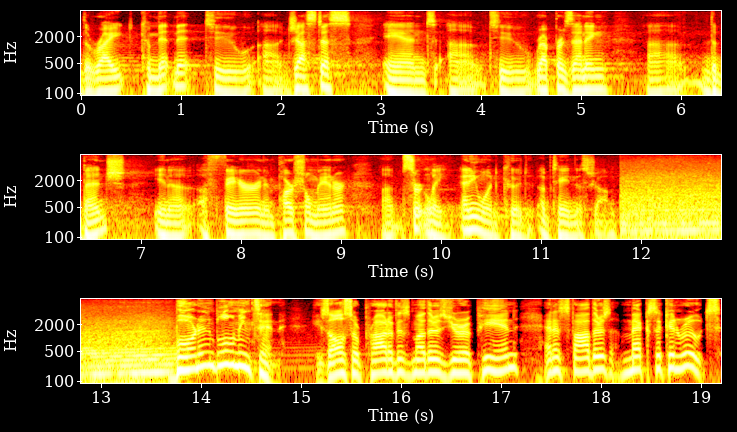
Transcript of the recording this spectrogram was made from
the right commitment to uh, justice and uh, to representing uh, the bench in a, a fair and impartial manner. Uh, certainly, anyone could obtain this job. Born in Bloomington, he's also proud of his mother's European and his father's Mexican roots,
